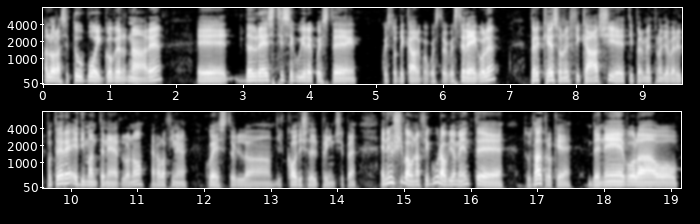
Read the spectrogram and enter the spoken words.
allora, se tu vuoi governare, eh, dovresti seguire queste, questo decalogo, queste, queste, regole, perché sono efficaci e ti permettono di avere il potere e di mantenerlo, no? Era alla fine questo il, il codice del principe. E ne usciva una figura, ovviamente, tutt'altro che benevola o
